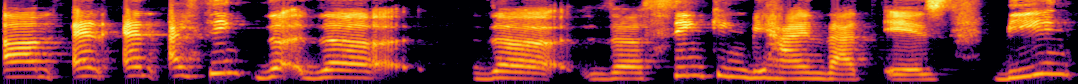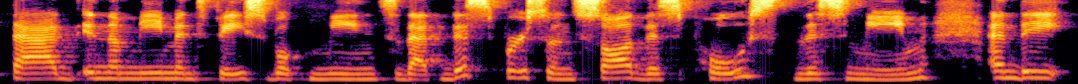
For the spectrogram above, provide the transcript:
Um, and, and I think the, the, the the thinking behind that is being tagged in a meme in Facebook means that this person saw this post, this meme, and they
